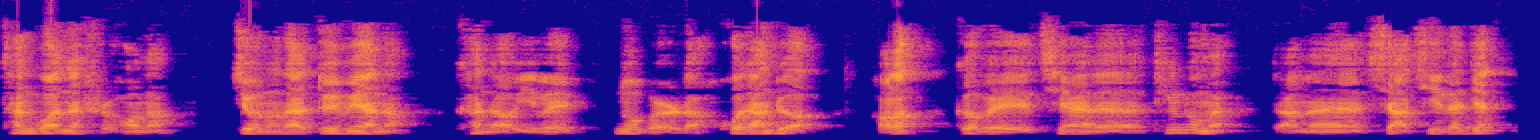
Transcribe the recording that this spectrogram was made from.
参观的时候呢，就能在对面呢看到一位诺贝尔的获奖者。好了，各位亲爱的听众们，咱们下期再见。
